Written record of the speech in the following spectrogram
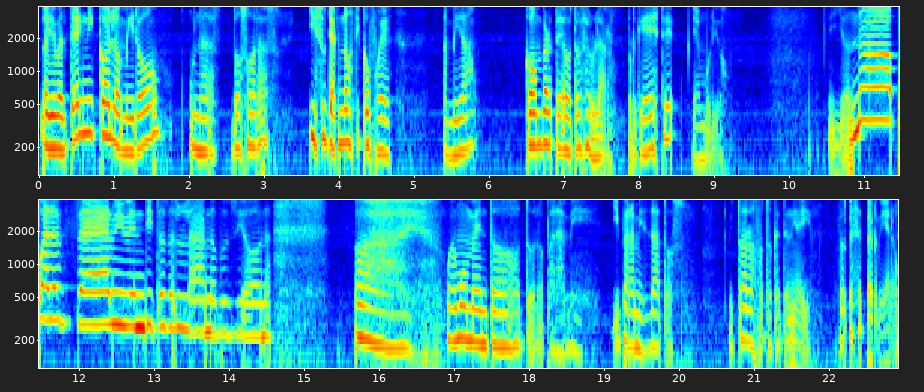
Lo llevó al técnico, lo miró unas dos horas y su diagnóstico fue, amiga, cómprate otro celular, porque este ya murió. Y yo, no puede ser, mi bendito celular no funciona. Ay, buen momento duro para mí y para mis datos y todas las fotos que tenía ahí, porque se perdieron.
